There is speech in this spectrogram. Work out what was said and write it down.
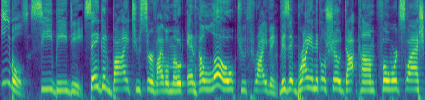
Eables CBD. Say goodbye to survival mode and hello to thriving. Visit briannicholsshow.com forward slash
